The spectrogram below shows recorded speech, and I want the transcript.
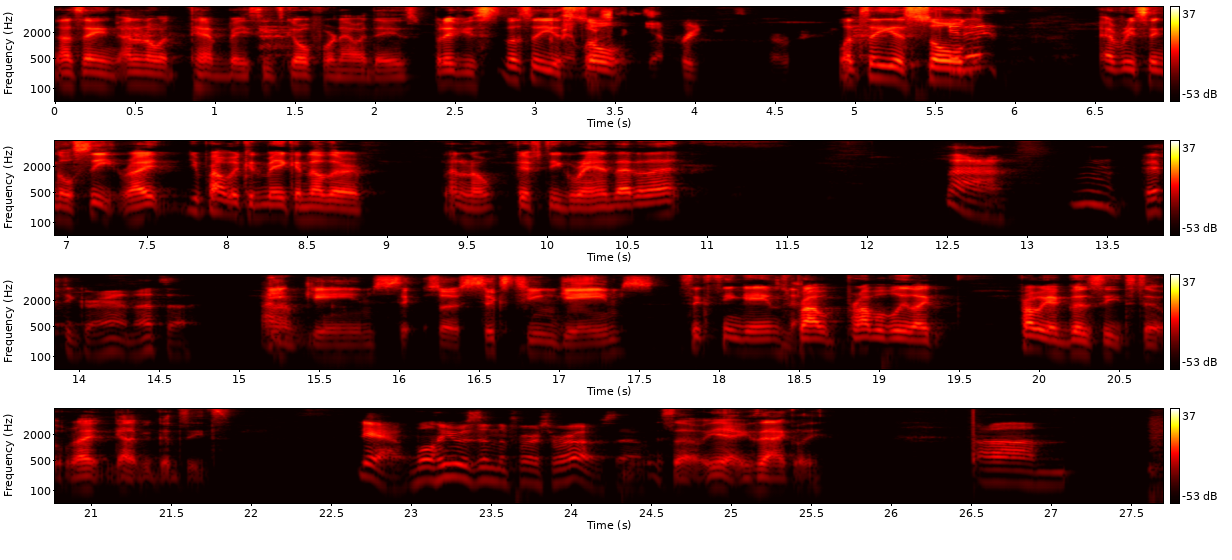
Not saying I don't know what Tampa Bay seats go for nowadays, but if you let's say you I mean, sold, like, yeah, pretty. let's say you sold every single seat, right? You probably could make another, I don't know, fifty grand out of that. Nah, hmm, fifty grand. That's a Eight games, si- so 16 games. Sixteen games, No. prob- probably like probably got good seats too, right? Got to be good seats. yeah. Well, he was in the first row, so So yeah, exactly. Um,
